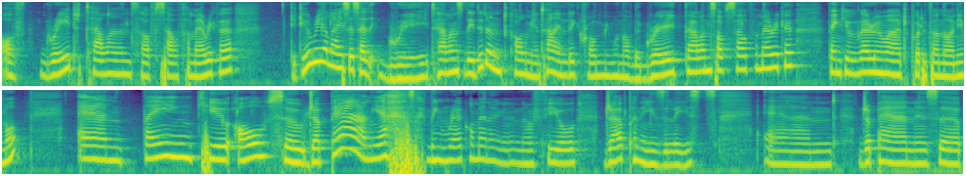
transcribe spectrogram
of great talents of South America. Did you realize they said great talents? They didn't call me a talent, they called me one of the great talents of South America. Thank you very much, Puerto Anónimo. And Thank you. Also, Japan. Yes, I've been recommending in a few Japanese lists, and Japan is a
